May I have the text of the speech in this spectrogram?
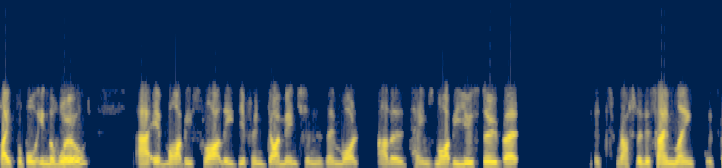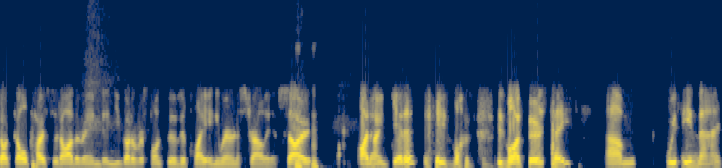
play football in the world. Uh, it might be slightly different dimensions than what other teams might be used to, but it's roughly the same length. It's got goalposts at either end, and you've got a responsibility to play anywhere in Australia. So I don't get it. Is my is my first piece. Um, within that,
